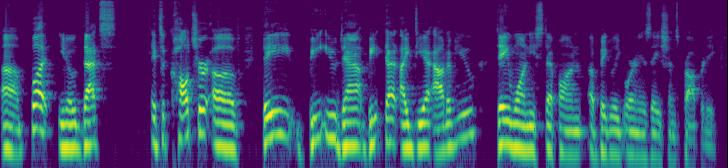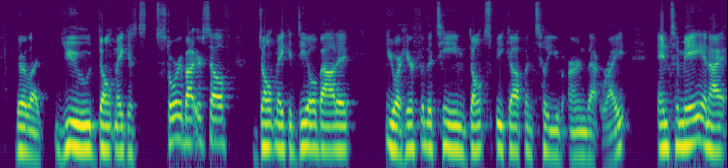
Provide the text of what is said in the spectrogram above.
Uh, but you know that's it's a culture of they beat you down, beat that idea out of you. Day one, you step on a big league organization's property. They're like, you don't make a story about yourself, don't make a deal about it. You are here for the team. Don't speak up until you've earned that right. And to me, and I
